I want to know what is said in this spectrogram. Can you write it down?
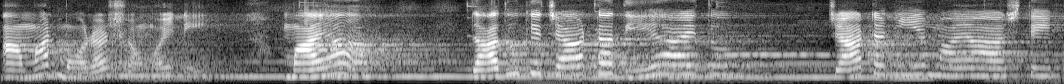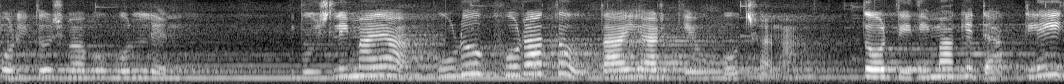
আমার মরার সময় নেই। মায়া, দাদুকে চাটা দিয়ে আয় তো। চাটা নিয়ে মায়া আসতেই পরিতোষবাবু বললেন, বুঝলি মায়া, পুরো ঘোরা তো, তাই আর কেউ বোঝা না। তোর দিদিমাকে ডাকলেই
